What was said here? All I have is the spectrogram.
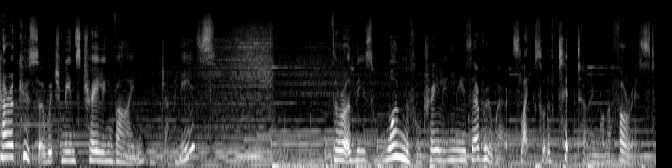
Karakusa, which means trailing vine in Japanese. There are these wonderful trailing leaves everywhere. It's like sort of tiptoeing on a forest.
